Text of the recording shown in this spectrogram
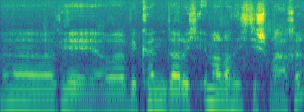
Äh, okay, aber wir können dadurch immer noch nicht die Sprache.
